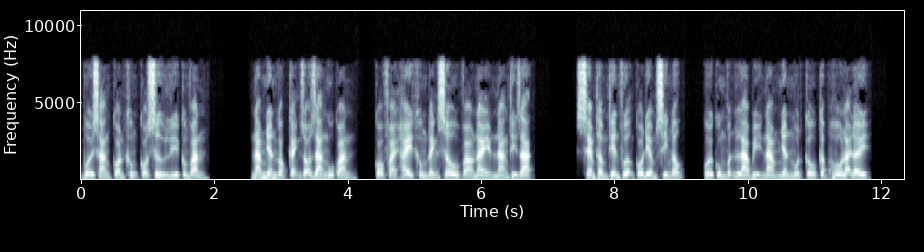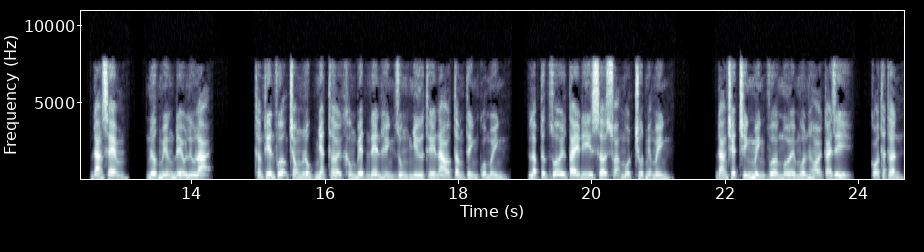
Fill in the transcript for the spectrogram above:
buổi sáng còn không có xử lý công văn. Nam nhân góc cạnh rõ ràng ngũ quan, có phải hay không đánh sâu vào này nàng thị giác. Xem thẩm thiên phượng có điểm xin ốc, cuối cùng vẫn là bị nam nhân một câu cấp hô lại đây. Đang xem, nước miếng đều lưu lại. Thẩm Thiên Phượng trong lúc nhất thời không biết nên hình dung như thế nào tâm tình của mình, lập tức dôi tay đi sờ soạn một chút miệng mình. Đáng chết chính mình vừa mới muốn hỏi cái gì, có thất thần.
